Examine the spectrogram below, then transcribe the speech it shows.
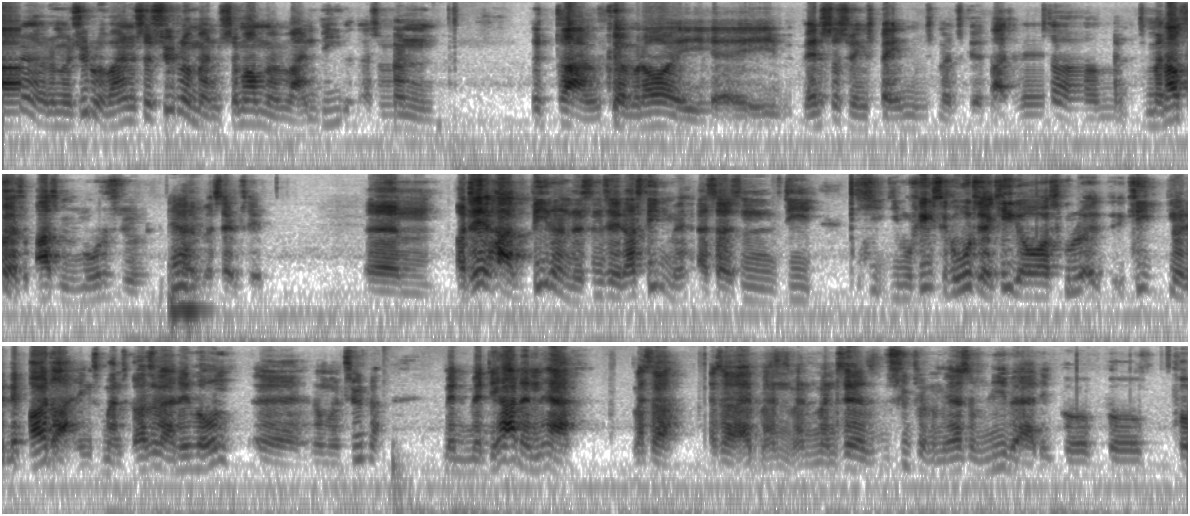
vejen, og når man cykler på vejen, så cykler man, som om man var en bil. Altså man, så drejer, kører man over i, øh, i venstresvingsbanen, hvis man skal dreje til venstre, og man, man opfører sig bare som en motorcykel, Ja. ja. basalt set. Øhm, og det har bilerne sådan set også fint med. Altså sådan, de, de, de er måske ikke så gode til at kigge over skulder, kigge, når det er højdrejning, så man skal også være lidt vågen, øh, når man cykler. Men, men de har den her, altså, altså at man, man, man ser cyklerne mere som ligeværdige på, på, på,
